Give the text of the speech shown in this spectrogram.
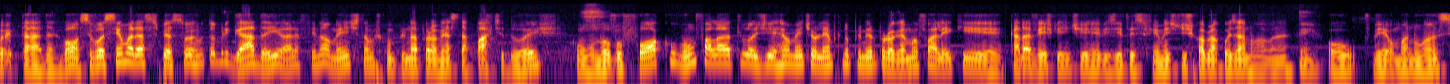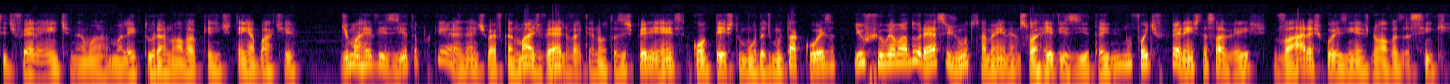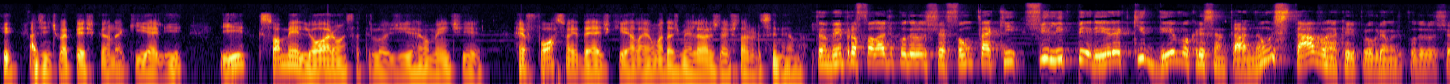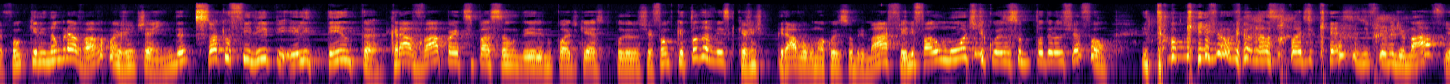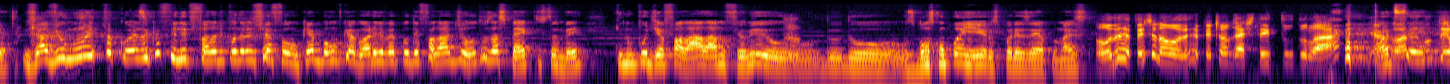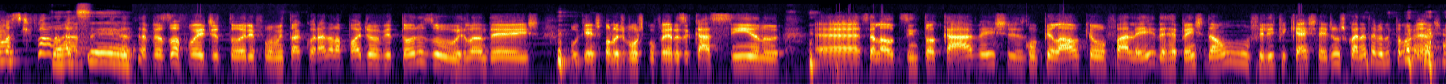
Coitada. Bom, se você é uma dessas pessoas, muito obrigado aí. Olha, finalmente estamos cumprindo a promessa da parte 2 com um novo foco. Vamos falar da trilogia. Realmente, eu lembro que no primeiro programa eu falei que cada vez que a gente revisita esse filme, a gente descobre uma coisa nova, né? Sim. Ou vê uma nuance diferente, né? Uma, uma leitura nova que a gente tem a partir de uma revisita, porque né, a gente vai ficando mais velho, vai tendo outras experiências, o contexto muda de muita coisa e o filme amadurece junto também, né? Sua revisita. E não foi diferente dessa vez. Várias coisinhas novas assim que a gente vai pescando aqui e ali e só melhoram essa trilogia realmente reforçam a ideia de que ela é uma das melhores da história do cinema. Também para falar de Poderoso Chefão tá aqui Felipe Pereira, que devo acrescentar, não estava naquele programa de Poderoso Chefão, porque ele não gravava com a gente ainda. Só que o Felipe, ele tenta cravar a participação dele no podcast do Poderoso Chefão, porque toda vez que a gente grava alguma coisa sobre máfia, ele fala um monte de coisa sobre Poderoso Chefão. Então quem já ouviu o nosso podcast de filme de máfia, já viu muita coisa que o Felipe fala de Poderoso Chefão, o que é bom, porque agora ele vai poder falar de outros aspectos também que não podia falar lá no filme o, do, do, Os Bons Companheiros, por exemplo, mas... Ou de repente não, ou de repente eu gastei tudo lá e agora ser. não tem mais o que falar. Pode ser. Se a pessoa for editora e for muito acurada, ela pode ouvir todos o irlandês, o que a gente falou de Bons Companheiros e Cassino, é, sei lá, o Desintocáveis, compilar o que eu falei, de repente dá um Felipe Cash aí de uns 40 minutos pelo menos.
